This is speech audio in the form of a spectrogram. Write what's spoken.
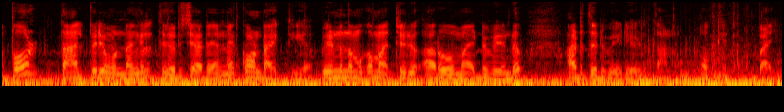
അപ്പോൾ താല്പര്യമുണ്ടെങ്കിൽ തീർച്ചയായിട്ടും എന്നെ കോൺടാക്റ്റ് ചെയ്യുക. വീണ്ടും നമുക്ക് മറ്റൊരു അറിവുമായിട്ട് വീണ്ടും അടുത്തൊരു വീഡിയോ എടുത്താണ് ഓക്കെ ബൈ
